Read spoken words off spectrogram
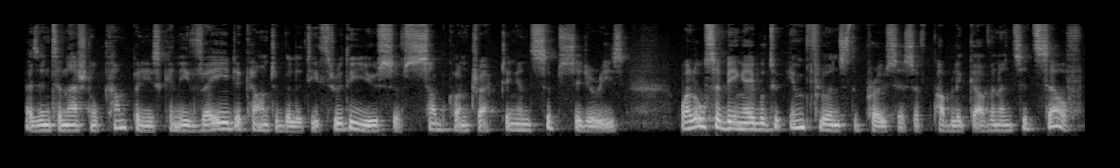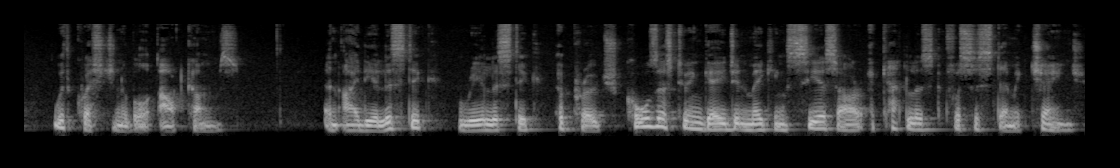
as international companies can evade accountability through the use of subcontracting and subsidiaries, while also being able to influence the process of public governance itself with questionable outcomes. An idealistic, realistic approach calls us to engage in making CSR a catalyst for systemic change.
